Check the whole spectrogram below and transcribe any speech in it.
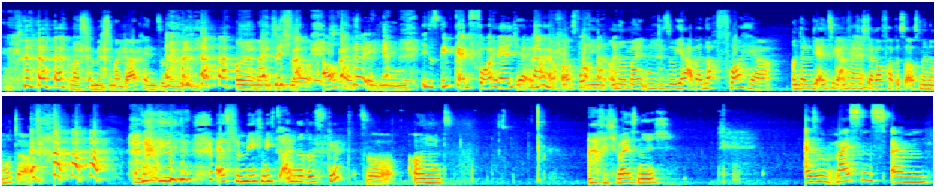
Was für mich immer gar keinen Sinn ergibt. Und dann meinte ich, ich so, war, auch aus Berlin. Ich, es gibt kein Vorher. Ich ja, immer noch aus Berlin. Und dann meinten die so, ja, aber noch vorher. Und dann die einzige Antwort, die ich darauf habe, ist aus meiner Mutter. Weil es für mich nichts anderes gibt. So. Und ach, ich weiß nicht. Also meistens, ähm,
